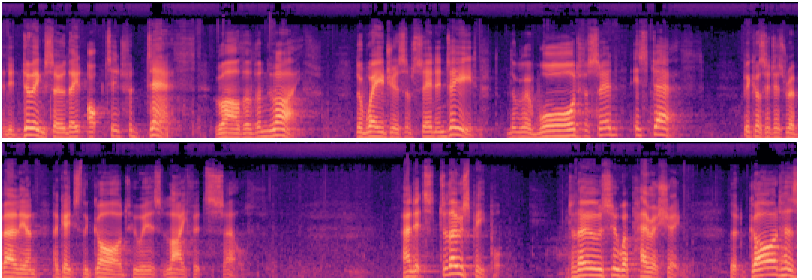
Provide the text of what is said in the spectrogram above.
And in doing so, they opted for death rather than life. The wages of sin, indeed, the reward for sin is death, because it is rebellion against the God who is life itself. And it's to those people, to those who were perishing, that God has,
